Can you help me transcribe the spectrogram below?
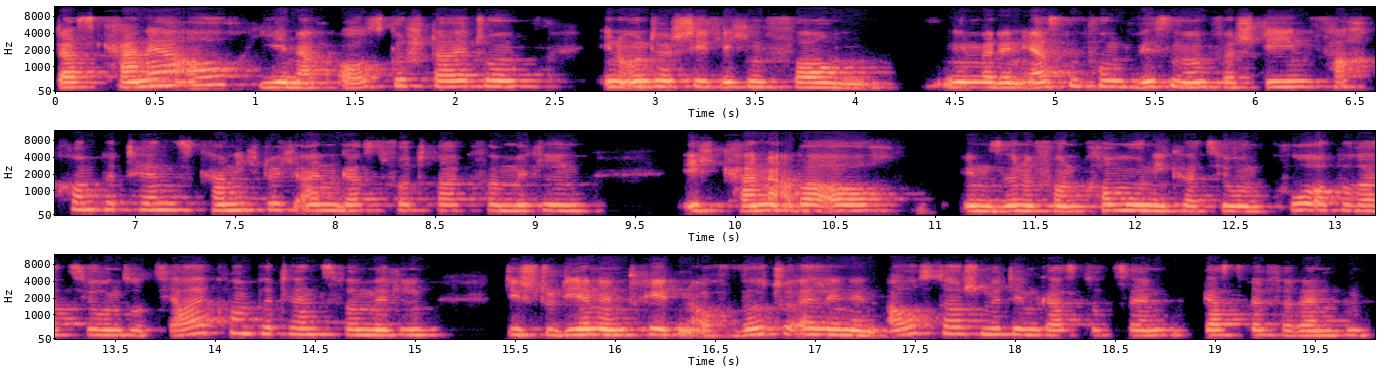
Das kann er auch, je nach Ausgestaltung, in unterschiedlichen Formen. Nehmen wir den ersten Punkt, Wissen und Verstehen. Fachkompetenz kann ich durch einen Gastvortrag vermitteln. Ich kann aber auch im Sinne von Kommunikation, Kooperation, Sozialkompetenz vermitteln. Die Studierenden treten auch virtuell in den Austausch mit dem Gastdozenten, Gastreferenten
